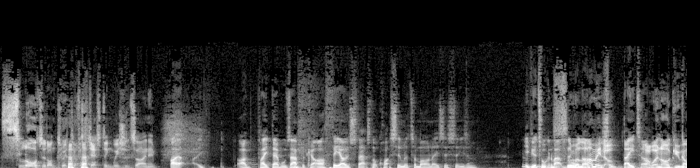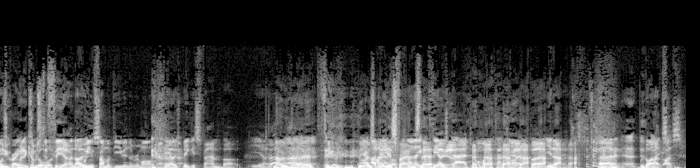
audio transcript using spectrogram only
slaughtered on Twitter for suggesting we should sign him. I, I I've played devil's advocate. Are Theo's stats not quite similar to Mane's this season? If you're talking about Similar. raw I mean, numbers and data, I won't argue with goals you when it comes to. Theo, I know we- some of you in the room aren't Theo's biggest fan, but you know, No, no, no. Theo, Theo's I know biggest you've I know fans you've got there. Theo's Yeah. dad on my left hand side, but you know, The thing um, is, don't- uh, we've got I- Alexis. I,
